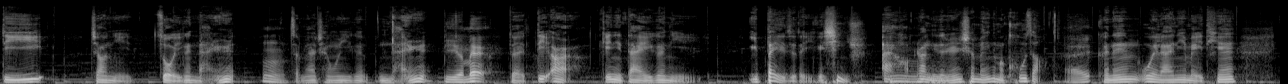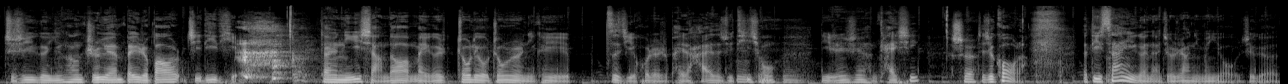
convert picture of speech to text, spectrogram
第一，教你做一个男人，嗯怎么样成为一个男人。，Be a man，对，第二，给你带一个你一辈子的一个兴趣爱好，让你的人生没那么枯燥。哎，可能未来你每天只是一个银行职员，背着包挤地铁，但是你一想到每个周六周日你可以自己或者是陪着孩子去踢球，你人生很开心，是，这就够了。那第三一个呢，就是让你们有这个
